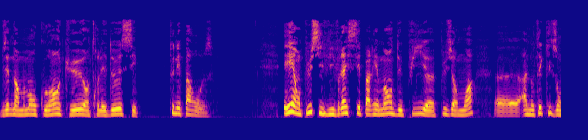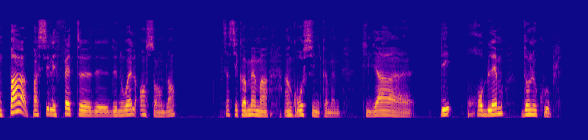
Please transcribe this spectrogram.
Vous êtes normalement au courant que entre les deux, c'est tout n'est pas rose. Et en plus, ils vivraient séparément depuis plusieurs mois. À noter qu'ils n'ont pas passé les fêtes de, Noël ensemble. Hein. Ça, c'est quand même un, un, gros signe, quand même, qu'il y a des problèmes dans le couple.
